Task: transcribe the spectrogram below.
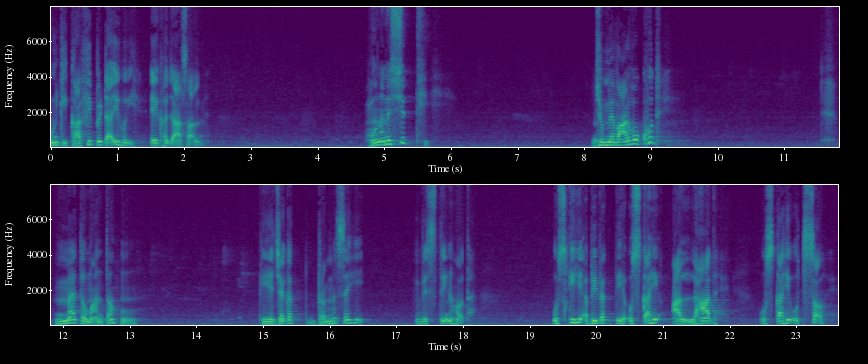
उनकी काफ़ी पिटाई हुई एक हज़ार साल में। होना निश्चित थी। जिम्मेवार वो खुद है। मैं तो मानता हूँ कि यह जगत ब्रह्म से ही विस्तीर्ण होता। उसकी ही अभिव्यक्ति है, उसका ही आह्लाद है, उसका ही उत्सव है।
